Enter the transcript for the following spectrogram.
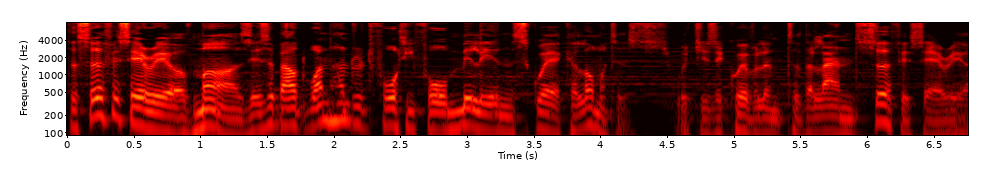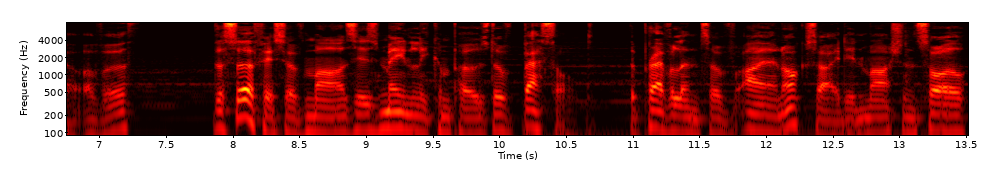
The surface area of Mars is about 144 million square kilometers, which is equivalent to the land surface area of Earth. The surface of Mars is mainly composed of basalt, the prevalence of iron oxide in Martian soil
